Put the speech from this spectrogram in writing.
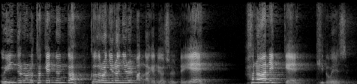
의인들은 어떻게 했는가? 그들은 이런 일을 만나게 되었을 때에 하나님께 기도했습니다.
